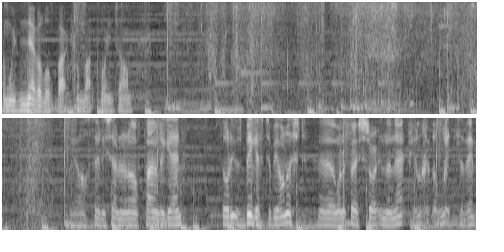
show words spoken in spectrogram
and we've never looked back from that point on. We are 37 and a half pound again. Thought it was bigger to be honest uh, when I first saw it in the net. If you look at the width of him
